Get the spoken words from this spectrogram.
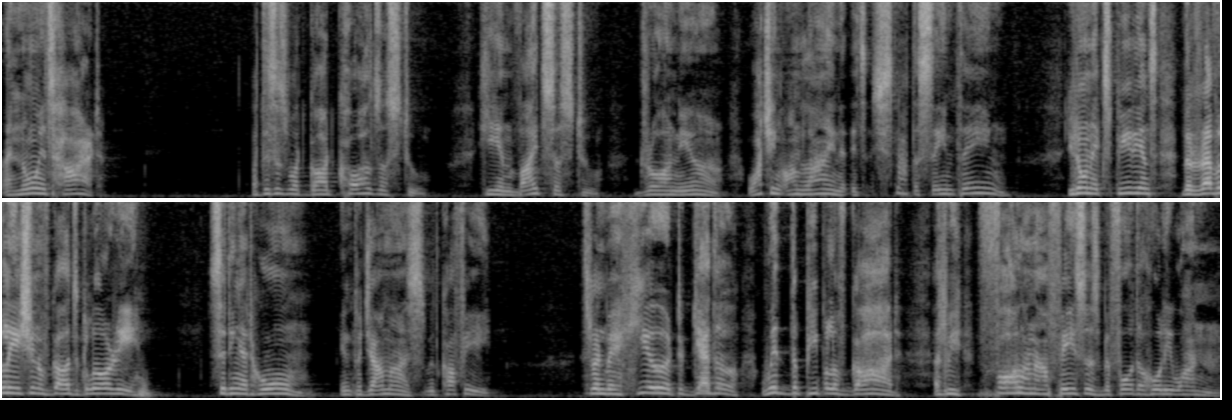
I know it's hard. But this is what God calls us to. He invites us to draw near. Watching online, it's just not the same thing. You don't experience the revelation of God's glory sitting at home in pajamas with coffee. It's when we're here together with the people of God as we fall on our faces before the Holy One.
